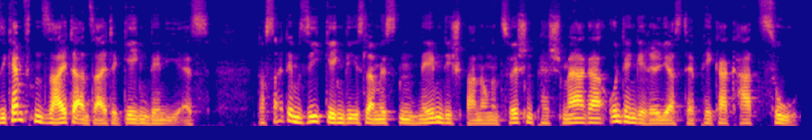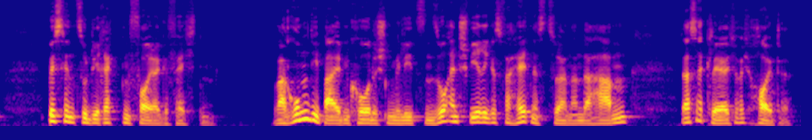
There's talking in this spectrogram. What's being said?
Sie kämpften Seite an Seite gegen den IS. Doch seit dem Sieg gegen die Islamisten nehmen die Spannungen zwischen Peschmerga und den Guerillas der PKK zu, bis hin zu direkten Feuergefechten. Warum die beiden kurdischen Milizen so ein schwieriges Verhältnis zueinander haben, das erkläre ich euch heute.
